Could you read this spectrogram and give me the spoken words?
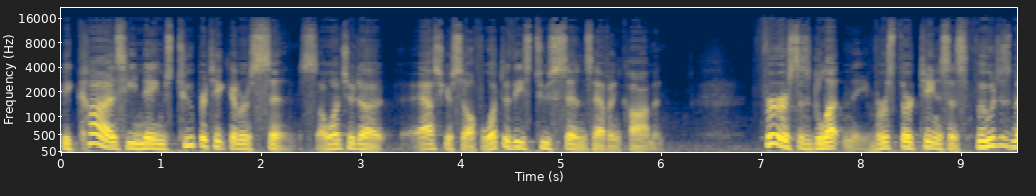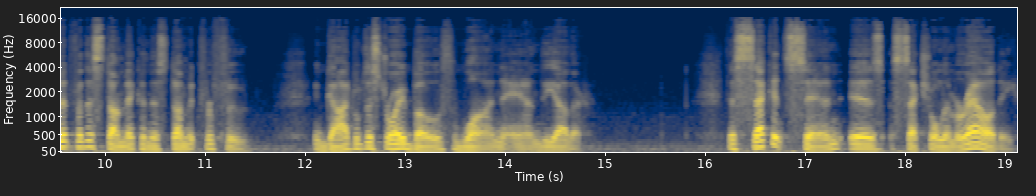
Because he names two particular sins. I want you to ask yourself, what do these two sins have in common? First is gluttony. Verse 13, it says, food is meant for the stomach and the stomach for food. God will destroy both one and the other. The second sin is sexual immorality,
